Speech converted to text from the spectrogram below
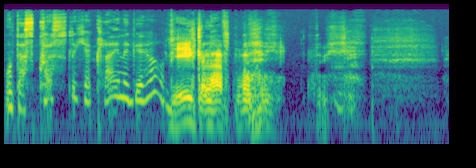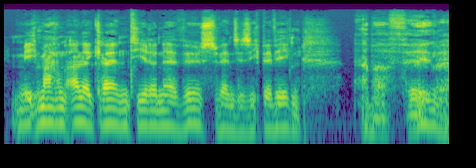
und das köstliche kleine Gehirn. Wie ekelhaft. Mich machen alle kleinen Tiere nervös, wenn sie sich bewegen. Aber Vögel.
